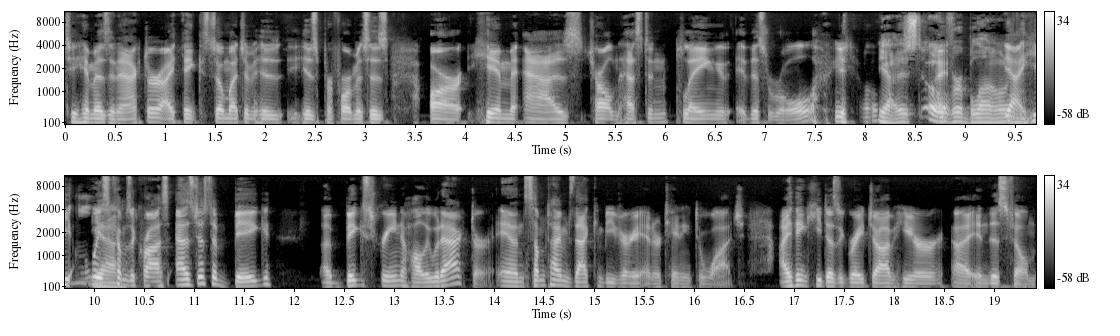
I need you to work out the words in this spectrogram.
to him as an actor. I think so much of his his performances are him as Charlton Heston playing this role. You know, yeah, just overblown. I, yeah, he always yeah. comes across as just a big a big screen Hollywood actor, and sometimes that can be very entertaining to watch. I think he does a great job here uh, in this film.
